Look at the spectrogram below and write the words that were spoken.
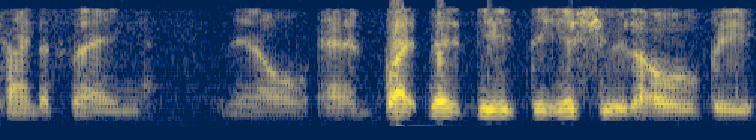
kind of thing, you know. And but the the, the issue though will be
